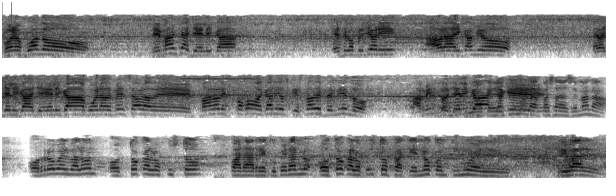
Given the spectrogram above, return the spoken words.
Bueno, jugando de mancha Angélica. Este con Prigioni. Ahora hay cambio. Evangélica, Angélica, buena defensa ahora de Manolis Papamacarios que está defendiendo a Lo Angélica, que ya que la pasada semana. O roba el balón o toca lo justo para recuperarlo o toca lo justo para que no continúe el rival.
